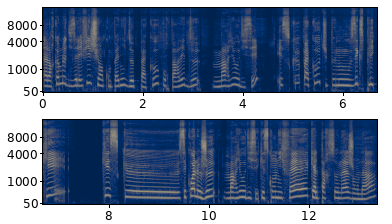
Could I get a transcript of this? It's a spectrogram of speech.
Alors, comme le disaient les filles, je suis en compagnie de Paco pour parler de Mario Odyssey. Est-ce que Paco, tu peux nous expliquer qu'est-ce que c'est quoi le jeu Mario Odyssey? Qu'est-ce qu'on y fait? Quel personnage on a?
